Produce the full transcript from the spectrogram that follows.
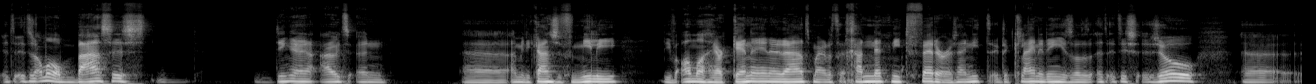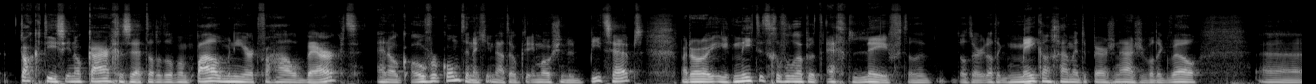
het, het is allemaal op basis dingen uit een eh, Amerikaanse familie die we allemaal herkennen inderdaad, maar dat gaat net niet verder. Er zijn niet de kleine dingetjes, het, het, het is zo eh, tactisch in elkaar gezet dat het op een bepaalde manier het verhaal werkt en ook overkomt. En dat je inderdaad ook de emotional beats hebt, waardoor ik niet het gevoel heb dat het echt leeft. Dat, dat, er, dat ik mee kan gaan met de personage, wat ik wel eh,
